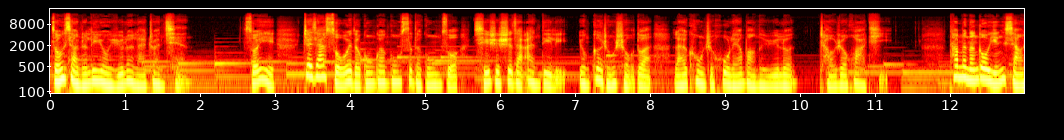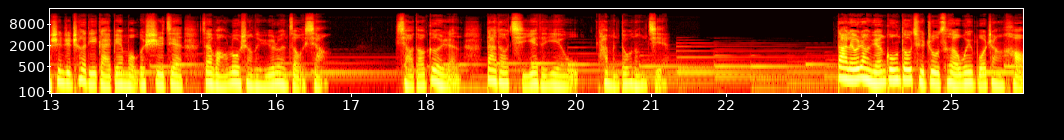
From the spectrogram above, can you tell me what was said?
总想着利用舆论来赚钱。所以，这家所谓的公关公司的工作，其实是在暗地里用各种手段来控制互联网的舆论，炒热话题。他们能够影响甚至彻底改变某个事件在网络上的舆论走向，小到个人，大到企业的业务，他们都能接。大刘让员工都去注册微博账号，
